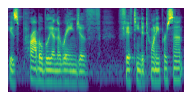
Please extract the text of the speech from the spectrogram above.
is probably on the range of 15 to 20 percent.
